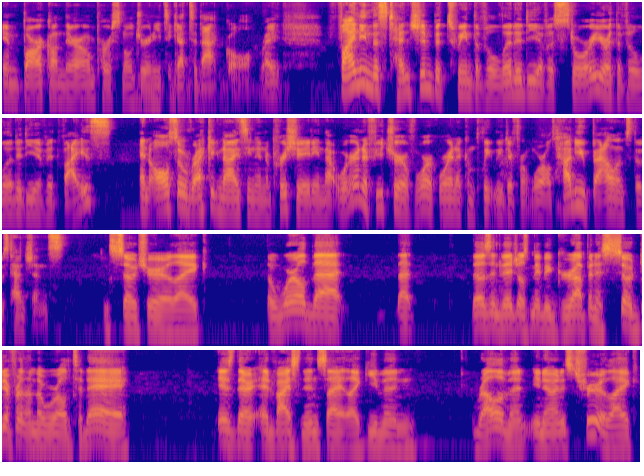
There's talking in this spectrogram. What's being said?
embark on their own personal journey to get to that goal, right? Finding this tension between the validity of a story or the validity of advice and also recognizing and appreciating that we're in a future of work we're in a completely different world. How do you balance those tensions? It's so true like the world that that those individuals maybe grew up in is so different than the world today. Is their advice and insight like even relevant you know and it's true like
